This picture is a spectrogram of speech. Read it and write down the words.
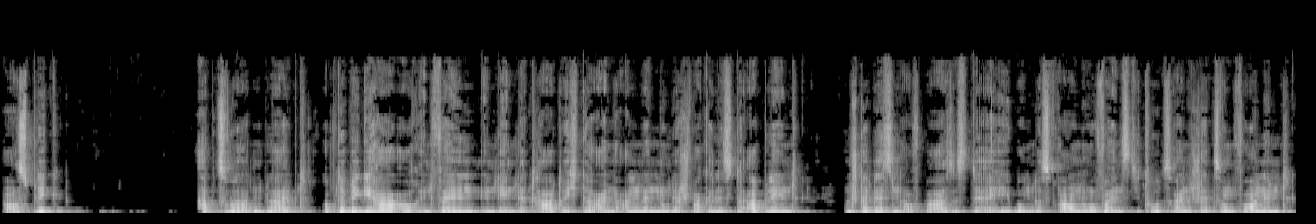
Ausblick Abzuwarten bleibt, ob der BGH auch in Fällen, in denen der Tatrichter eine Anwendung der Schwacke-Liste ablehnt und stattdessen auf Basis der Erhebung des Fraunhofer-Instituts eine Schätzung vornimmt,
